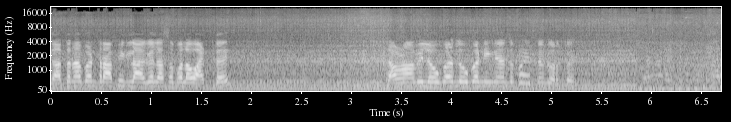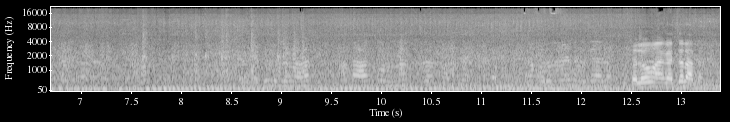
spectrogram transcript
जाताना पण ट्रॅफिक लागेल असं मला वाटतं आहे त्यामुळे आम्ही लवकरात लवकर निघण्याचा प्रयत्न करतोय. चलो मागा चला आता.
